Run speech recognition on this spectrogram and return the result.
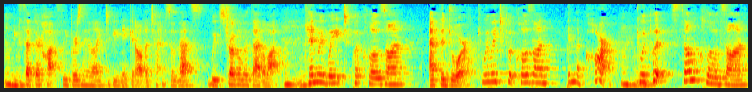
mm-hmm. except they're hot sleepers and they like to be naked all the time. So that's, we've struggled with that a lot. Mm-hmm. Can we wait to put clothes on at the door? Can we wait to put clothes on in the car? Mm-hmm. Can we put some clothes on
